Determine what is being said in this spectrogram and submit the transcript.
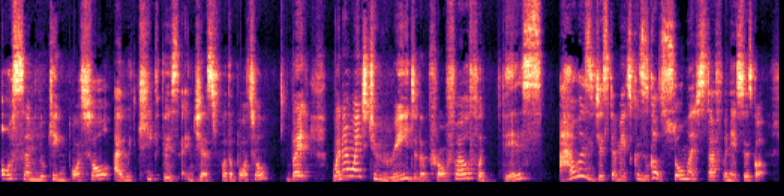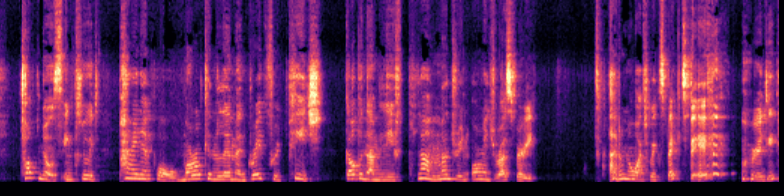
awesome looking bottle. I would keep this just for the bottle. But when i went to read the profile for this I was just amazed because it's got so much stuff in it. So it's got top notes include pineapple, Moroccan lemon, grapefruit, peach, galbanum leaf, plum, mandarin, orange, raspberry. I don't know what to expect there already.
